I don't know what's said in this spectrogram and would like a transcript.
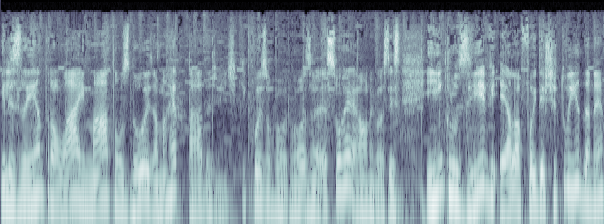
Eles entram lá e matam os dois, a marretada, gente. Que coisa horrorosa. É surreal um negócio desse. E, inclusive, ela foi destituída, né?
